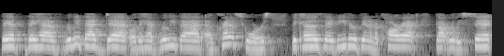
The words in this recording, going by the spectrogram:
they have they have really bad debt or they have really bad uh, credit scores because they've either been in a car wreck, got really sick,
